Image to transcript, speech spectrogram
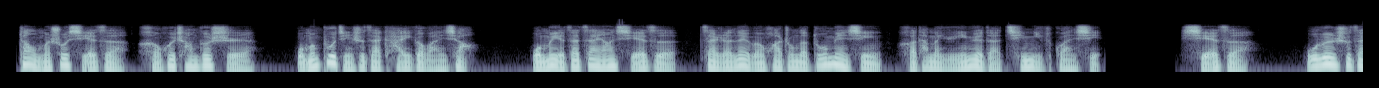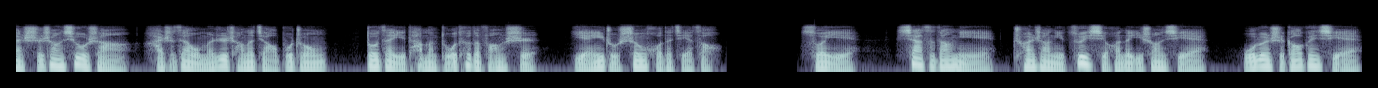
当我们说鞋子很会唱歌时，我们不仅是在开一个玩笑。我们也在赞扬鞋子在人类文化中的多面性和它们与音乐的亲密的关系。鞋子，无论是在时尚秀上，还是在我们日常的脚步中，都在以他们独特的方式演绎住生活的节奏。所以，下次当你穿上你最喜欢的一双鞋，无论是高跟鞋、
